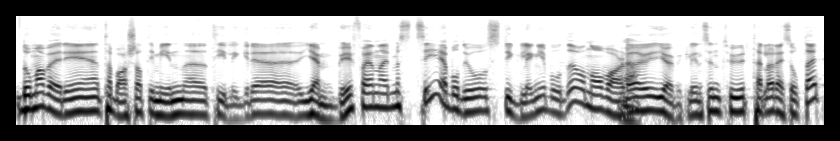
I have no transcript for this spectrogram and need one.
De har vært tilbake i min eh, tidligere hjemby, får jeg nærmest si. Jeg bodde jo stygglenge i Bodø, og nå var det Gjøviklin sin tur til å reise opp der.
